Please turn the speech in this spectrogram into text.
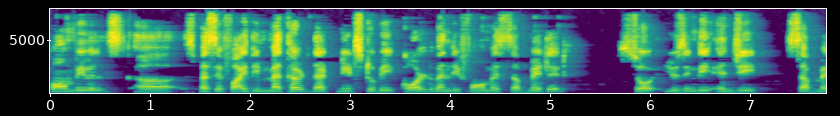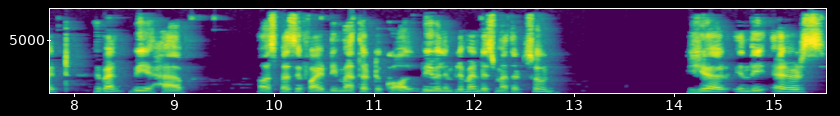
form we will uh, specify the method that needs to be called when the form is submitted. So using the ng submit event we have uh, specified the method to call. We will implement this method soon. Here in the errors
